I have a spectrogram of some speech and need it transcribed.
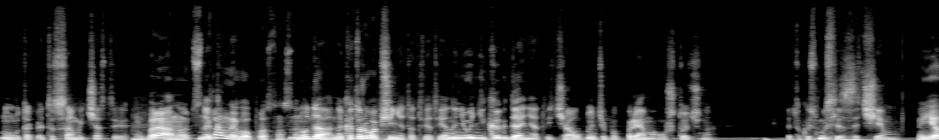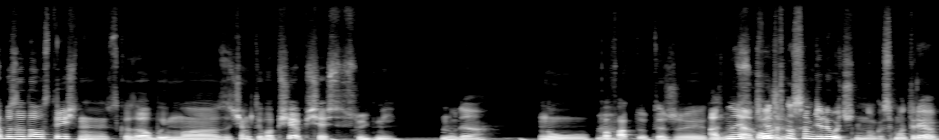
Ну, вот так, это самый частый... Бля, ну это на... странный вопрос, на самом ну, деле. Ну да, на который вообще нет ответа. Я на него никогда не отвечал. Ну, типа, прямо уж точно. Я такой, в смысле, зачем? Ну, я бы задал встречный, сказал бы им, а зачем ты вообще общаешься с людьми? Ну да. Ну, по mm. факту это же... А, ну, ну, ответов на самом деле очень много, смотря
